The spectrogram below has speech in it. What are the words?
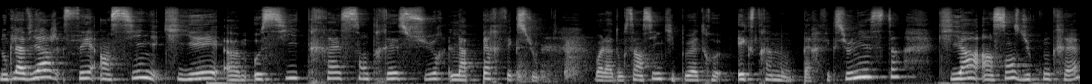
Donc la Vierge, c'est un signe qui est euh, aussi très centré sur la perfection. Voilà, donc c'est un signe qui peut être extrêmement perfectionniste, qui a un sens du concret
